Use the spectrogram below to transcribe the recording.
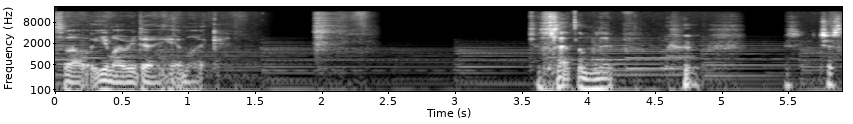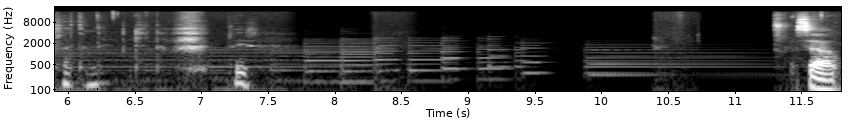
Quite tense about what you might be doing here, Mike. Just let them live. Just let them live. Please. So,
